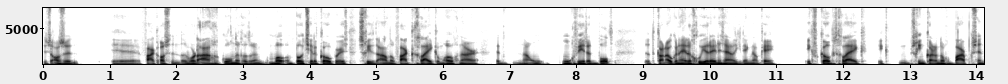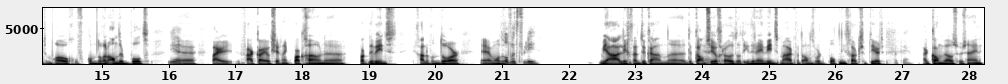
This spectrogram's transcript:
Dus als een uh, vaak als er wordt aangekondigd dat er een, een, potentiële koper is, schiet het aandeel vaak gelijk omhoog naar, het, naar ongeveer het bod. Dat kan ook een hele goede reden zijn dat je denkt, nou oké, ik verkoop het gelijk. Ik, misschien kan het nog een paar procent omhoog of komt nog een ander bod. Yeah. Uh, maar vaak kan je ook zeggen, ik pak gewoon uh, pak de winst, ik ga er vandoor. Uh, want het, of het verlies. Ja, ligt natuurlijk aan uh, de kans heel groot dat iedereen winst maakt, want anders wordt het pot niet geaccepteerd. Okay. Maar het kan wel zo zijn.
